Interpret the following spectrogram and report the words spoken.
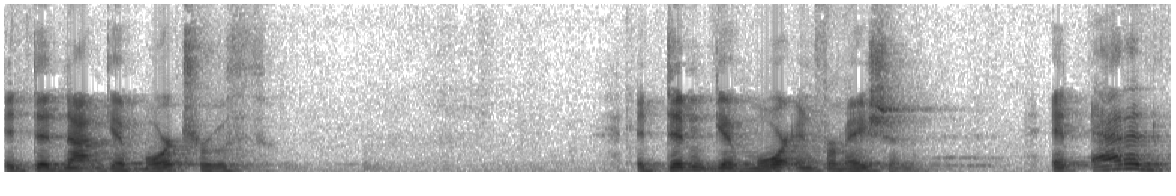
it did not give more truth, it didn't give more information, it added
